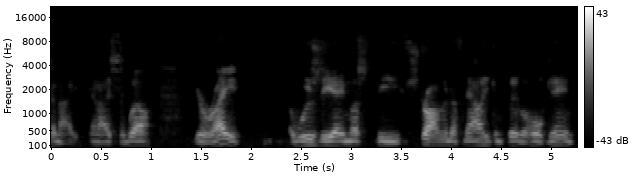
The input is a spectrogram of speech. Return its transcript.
tonight. And I said, Well, you're right. Awuzie must be strong enough now he can play the whole game.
